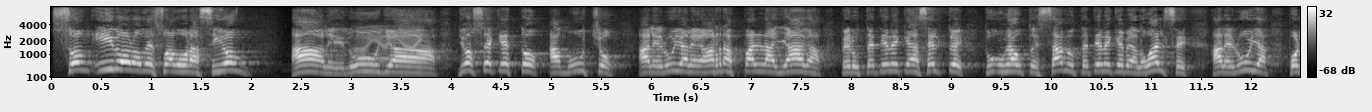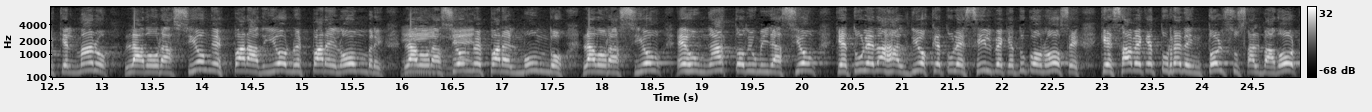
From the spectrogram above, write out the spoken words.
Son ídolos de su adoración. Aleluya. Yo sé que esto a muchos aleluya, le va a raspar la llaga, pero usted tiene que hacerte un autoexamen, usted tiene que evaluarse, aleluya, porque hermano, la adoración es para Dios, no es para el hombre, la adoración no es para el mundo, la adoración es un acto de humillación que tú le das al Dios que tú le sirves, que tú conoces, que sabe que es tu redentor, su salvador,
